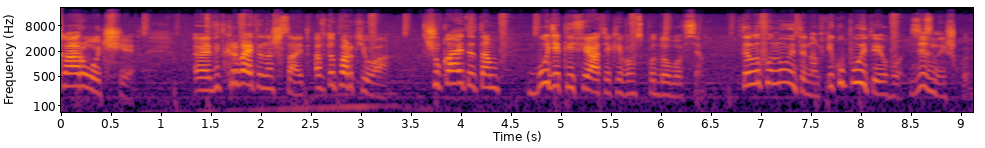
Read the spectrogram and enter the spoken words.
Коротше, е, відкривайте наш сайт Автопарк.ua, шукайте там будь-який Fiat, який вам сподобався. Телефонуйте нам і купуйте його зі знижкою.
